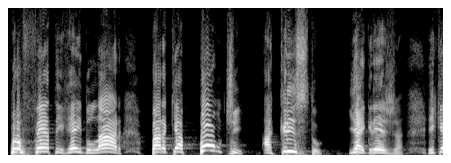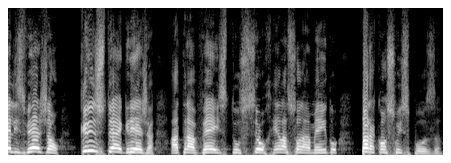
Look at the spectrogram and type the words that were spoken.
profeta e rei do lar, para que aponte a Cristo e a igreja, e que eles vejam Cristo e a igreja através do seu relacionamento para com sua esposa.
